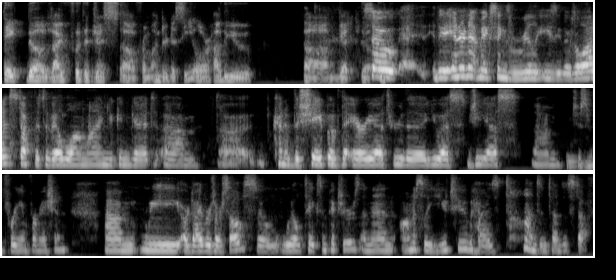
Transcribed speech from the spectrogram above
take the live footages uh, from under the sea or how do you uh, get the, so uh, the internet makes things really easy there's a lot of stuff that's available online you can get um, uh, kind of the shape of the area through the usgs um, mm-hmm. just free information um, we are divers ourselves, so we'll take some pictures. And then honestly, YouTube has tons and tons of stuff.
